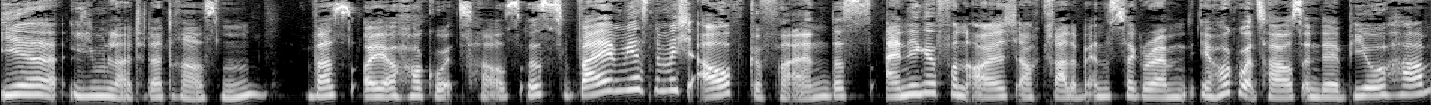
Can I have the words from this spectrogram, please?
ihr lieben Leute da draußen, was euer Hogwarts-Haus ist, weil mir ist nämlich aufgefallen, dass einige von euch auch gerade bei Instagram ihr Hogwarts-Haus in der Bio haben.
